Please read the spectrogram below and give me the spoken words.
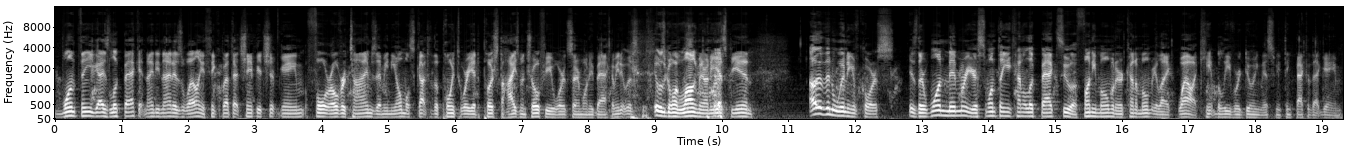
one thing you guys look back at '99 as well, and you think about that championship game, four overtimes. I mean, you almost got to the point where you had to push the Heisman Trophy award ceremony back. I mean, it was it was going long there on ESPN. Other than winning, of course, is there one memory or one thing you kind of look back to, a funny moment or kind of moment you're like, "Wow, I can't believe we're doing this." When you think back to that game,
